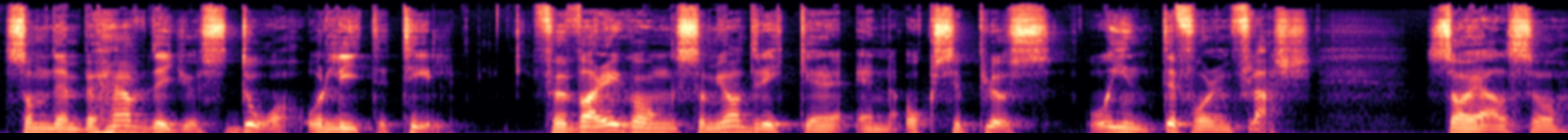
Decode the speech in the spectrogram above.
Som den behövde just då och lite till. För varje gång som jag dricker en Oxyplus och inte får en flash så har jag alltså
